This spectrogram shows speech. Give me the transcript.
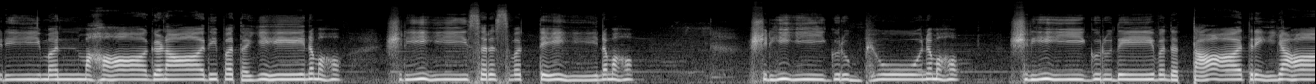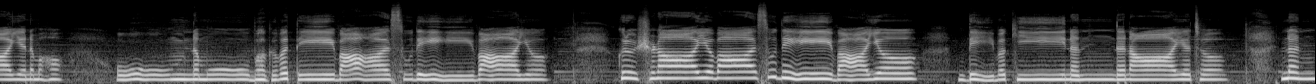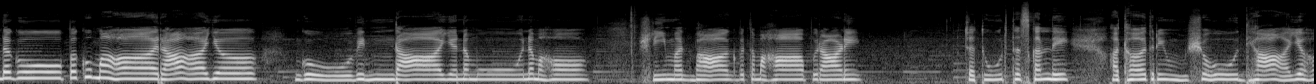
श्रीमन्महागणाधिपतये नमः श्रीसरस्वत्यै नमः श्रीगुरुभ्यो नमः श्रीगुरुदेवदत्तात्रेयाय नमः ॐ नमो भगवते वासुदेवाय कृष्णाय वासुदेवाय देवकीनन्दनाय च नन्दगोपकुमाराय गोविन्दाय नमो नमः। श्रीमद्भागवतमहापुराणे चतुर्थस्कंधे अथ त्रिंशोऽध्यायः।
